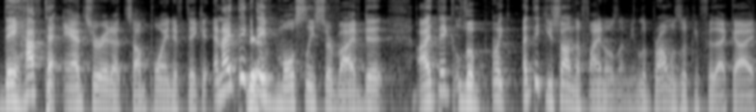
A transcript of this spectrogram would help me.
they have to answer it at some point if they can. And I think Yeah. they've mostly survived it. I think Le, like I think you saw in the finals. I mean, LeBron was looking for that guy,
